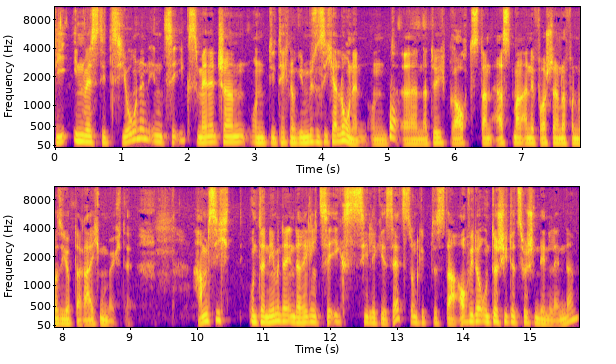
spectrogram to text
Die Investitionen in CX-Managern und die Technologie müssen sich ja lohnen. Und äh, natürlich braucht es dann erstmal eine Vorstellung davon, was ich überhaupt erreichen möchte. Haben sich Unternehmen denn in der Regel CX-Ziele gesetzt und gibt es da auch wieder Unterschiede zwischen den Ländern?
